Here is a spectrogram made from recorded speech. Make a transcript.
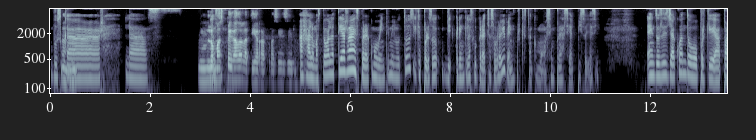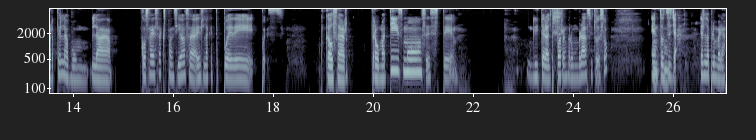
buscar las... Lo los- más pegado a la tierra, por así decirlo. Ajá, lo más pegado a la tierra, esperar como 20 minutos y que por eso creen que las cucarachas sobreviven, porque están como siempre hacia el piso y así. Entonces ya cuando, porque aparte la, bom- la cosa esa expansiva, o sea, es la que te puede, pues, causar traumatismos, este, literal te puede arrancar un brazo y todo eso. Entonces ya, es la primera.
